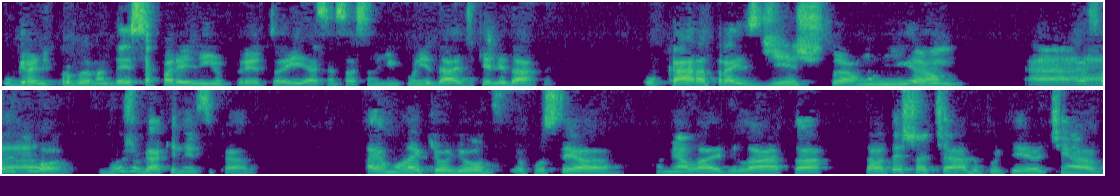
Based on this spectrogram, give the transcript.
o grande problema desse aparelhinho preto aí é a sensação de impunidade que ele dá. O cara atrás disso é um leão. Ah. Aí eu falei, pô, vou jogar aqui nesse cara. Aí o moleque olhou, eu postei a, a minha live lá, tá? Tava até chateado porque eu tinha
